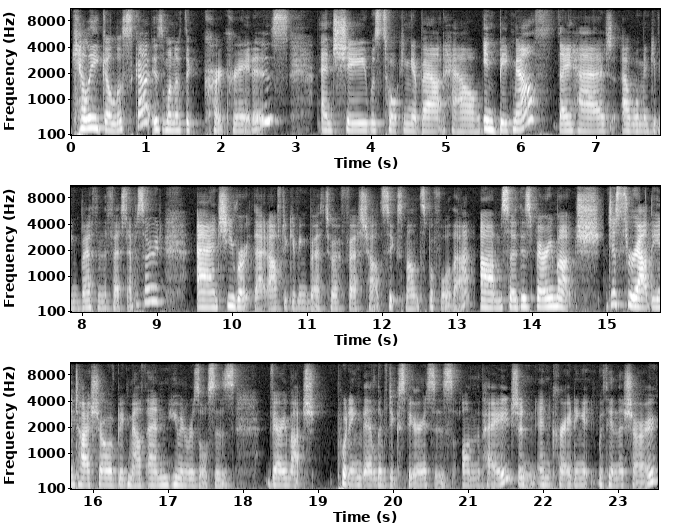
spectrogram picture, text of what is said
Kelly Galuska is one of the co creators, and she was talking about how in Big Mouth they had a woman giving birth in the first episode, and she wrote that after giving birth to her first child six months before that. Um, so there's very much, just throughout the entire show of Big Mouth and Human Resources, very much putting their lived experiences on the page and, and creating it within the show.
